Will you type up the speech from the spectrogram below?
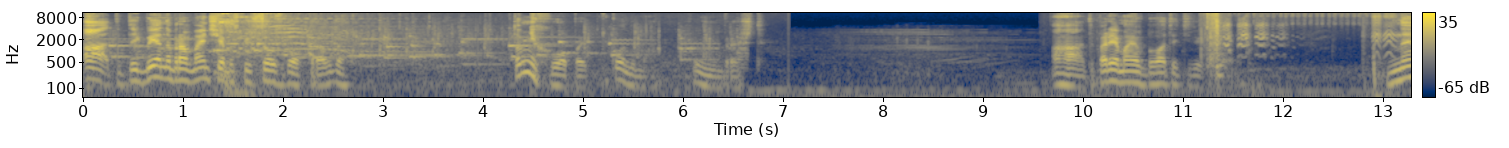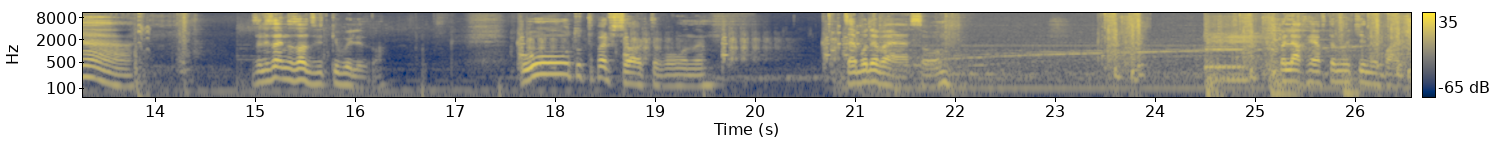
А, тобто якби я набрав менше, я б скоріше всього здох, правда? То мені хлопає, нікого нема. Що ви мені брешете? Ага, тепер я маю вбивати ті тварі. Не. Залізай назад, звідки вилізла. У, тут тепер все активоване. Це буде весело. Бляха, я в темноті не бачу.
